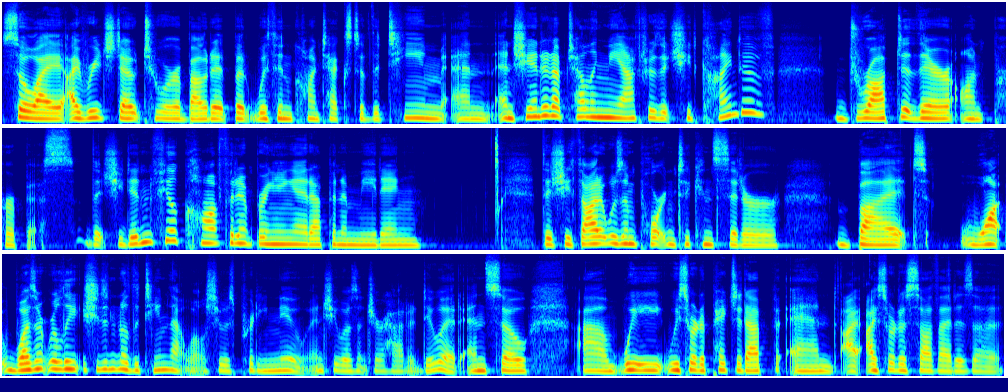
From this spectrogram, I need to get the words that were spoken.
so I, I reached out to her about it but within context of the team. And and she ended up telling me after that she'd kind of dropped it there on purpose that she didn't feel confident bringing it up in a meeting that she thought it was important to consider but wasn't really she didn't know the team that well. She was pretty new and she wasn't sure how to do it. And so um, we we sort of picked it up and I, I, sort of saw that as a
